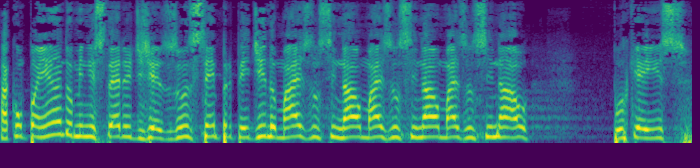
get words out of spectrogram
acompanhando o ministério de Jesus, sempre pedindo mais um sinal, mais um sinal, mais um sinal. Por que isso?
